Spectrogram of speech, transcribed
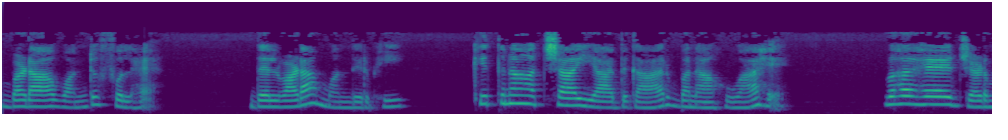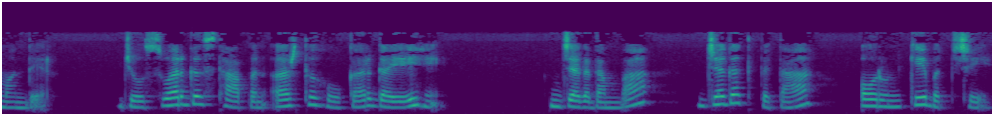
बड़ा वंडरफुल है। दिलवाड़ा मंदिर भी कितना अच्छा यादगार बना हुआ है। वह है जड़ मंदिर, जो स्वर्ग स्थापन अर्थ होकर गए हैं। जगदम्बा जगत पिता और उनके बच्चे,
